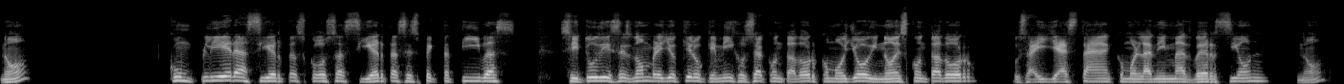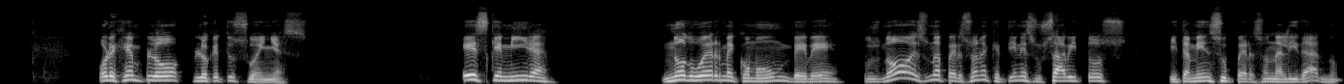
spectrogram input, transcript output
¿no? Cumpliera ciertas cosas, ciertas expectativas. Si tú dices, no, hombre, yo quiero que mi hijo sea contador como yo y no es contador, pues ahí ya está como la animadversión, ¿no? Por ejemplo, lo que tú sueñas. Es que mira, no duerme como un bebé. Pues no, es una persona que tiene sus hábitos, y también su personalidad, ¿no?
